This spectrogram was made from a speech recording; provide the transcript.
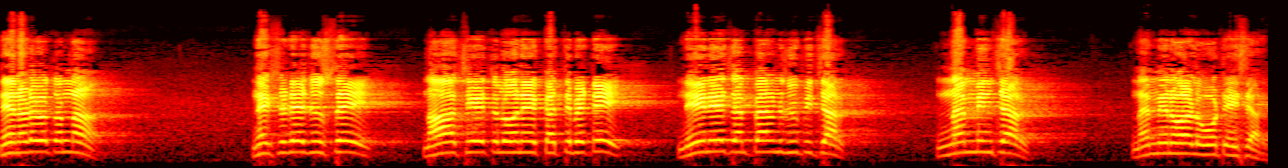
నేను అడుగుతున్నా నెక్స్ట్ డే చూస్తే నా చేతిలోనే కత్తి పెట్టి నేనే చంపానని చూపించారు. నమ్మించారు. నమ్మిన వాళ్ళు ఓటేశారు.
